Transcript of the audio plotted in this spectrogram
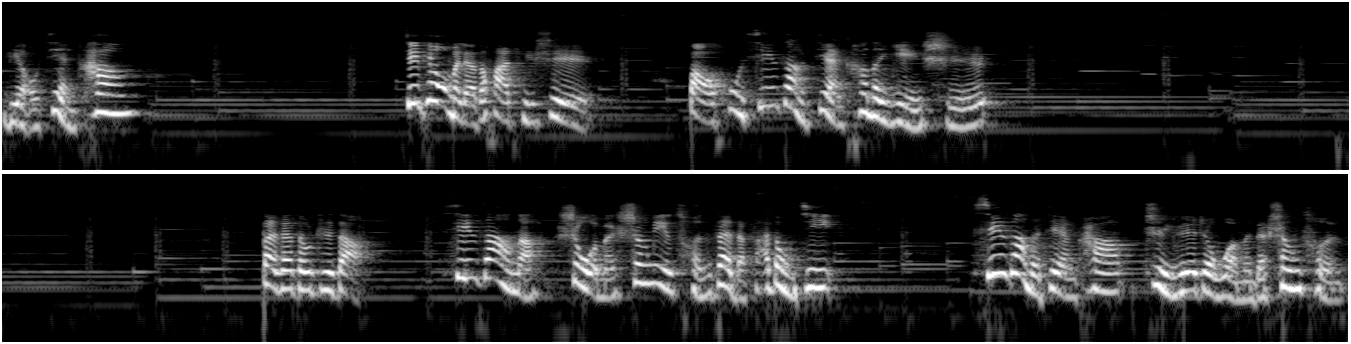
聊健康。今天我们聊的话题是保护心脏健康的饮食。大家都知道，心脏呢是我们生命存在的发动机。心脏的健康制约着我们的生存。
